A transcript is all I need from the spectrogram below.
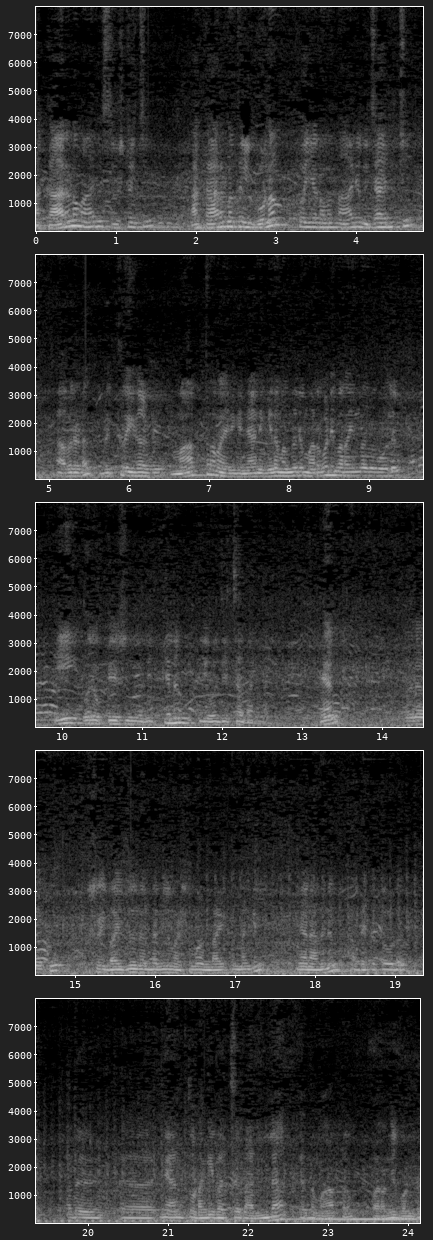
ആ കാരണം ആര് സൃഷ്ടിച്ചു? ആ കാരണത്തിൽ ഗുണം കൊയ്യണമെന്ന് ആര് വിചാരിച്ചു? അവരുടെ വിക്രികൾ മാത്രമായിരിക്കും. ഞാൻ ഇങ്ങനെ വന്നൊരു മറുപടി പറയുന്നത് പോലും ഈ ഒരു ഒക്കേഷൻ ഒരിക്കലും യോജിച്ചതല്ല. ഞാൻ അതിനകത്ത് ശ്രീ ബൈജുവിന് എന്തെങ്കിലും വിഷമം ഉണ്ടായിട്ടുണ്ടെങ്കിൽ ഞാൻ അതിനും അദ്ദേഹത്തോട് അത് ഞാൻ തുടങ്ങി വച്ചതല്ല എന്ന് മാത്രം പറഞ്ഞുകൊണ്ട്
